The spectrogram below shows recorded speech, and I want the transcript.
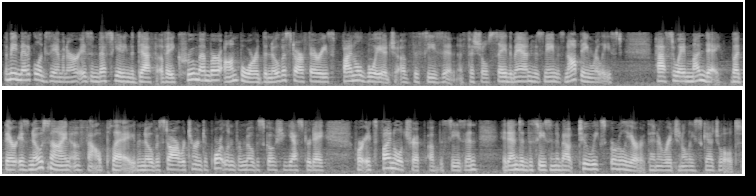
The Maine Medical Examiner is investigating the death of a crew member on board the Nova Star Ferry's final voyage of the season. Officials say the man, whose name is not being released, passed away Monday, but there is no sign of foul play. The Nova Star returned to Portland from Nova Scotia yesterday for its final trip of the season. It ended the season about two weeks earlier than originally scheduled.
